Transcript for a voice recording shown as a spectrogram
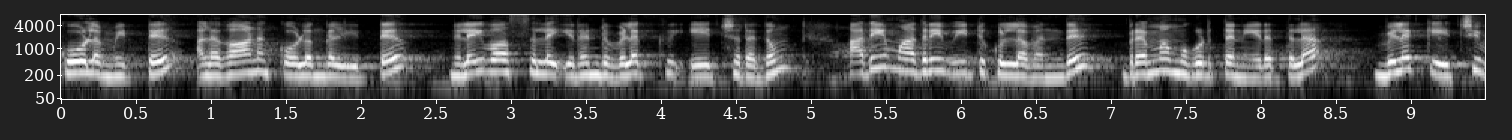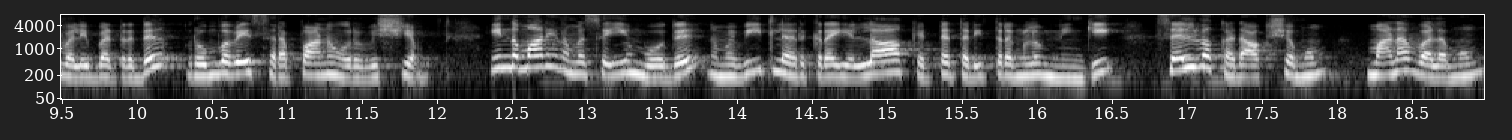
கோலமிட்டு அழகான கோலங்கள் இட்டு நிலைவாசலில் இரண்டு விளக்கு ஏற்றுறதும் அதே மாதிரி வீட்டுக்குள்ளே வந்து பிரம்ம முகூர்த்த நேரத்தில் விளக்கேற்றி வழிபடுறது ரொம்பவே சிறப்பான ஒரு விஷயம். இந்த மாதிரி நம்ம செய்யும்போது நம்ம வீட்டில் இருக்கிற எல்லா கெட்ட தரித்திரங்களும் நீங்கி செல்வ கடாட்சமும் மனவளமும்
